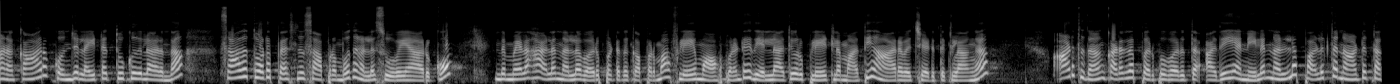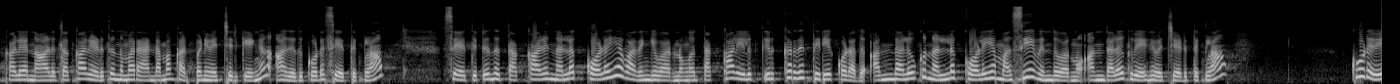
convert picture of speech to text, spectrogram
ஆனால் காரம் கொஞ்சம் லைட்டாக தூக்குதலாக இருந்தால் சாதத்தோட பிசைஞ்சு சாப்பிடும்போது நல்ல சுவையாக இருக்கும். இந்த மிளகாயெல்லாம் நல்லா வறுப்பட்டதுக்கப்புறமா ஃப்ளேம் ஆஃப் பண்ணிட்டு இது எல்லாத்தையும் ஒரு பிளேட்டில் மாற்றி ஆற வச்சு எடுத்துக்கலாங்க. அடுத்ததான் கடலைப்பருப்பு வறுத்த அதே எண்ணெயில் நல்ல பழுத்த நாட்டு தக்காளியை நாலு தக்காளி எடுத்து இந்த மாதிரி ரேண்டமாக கட் பண்ணி வச்சுருக்கீங்க. அது இது கூட சேர்த்துக்கலாம். சேர்த்துட்டு இந்த தக்காளி நல்லா கொலைய வதங்கி வரணுங்க. தக்காளி இருக்கிறதே தெரியக்கூடாது. அந்த அளவுக்கு நல்ல கொலைய மசிய வெந்து வரணும். அந்த அளவுக்கு வேக வச்சு எடுத்துக்கலாம். கூடவே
